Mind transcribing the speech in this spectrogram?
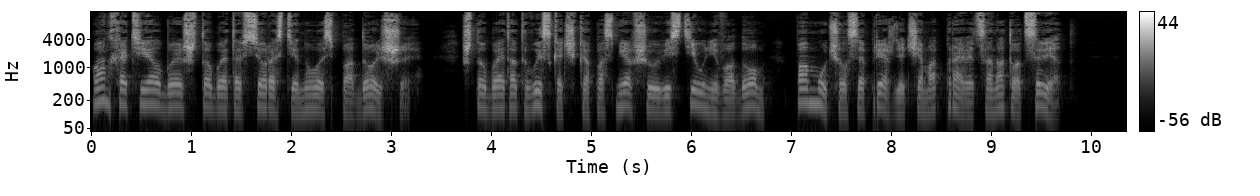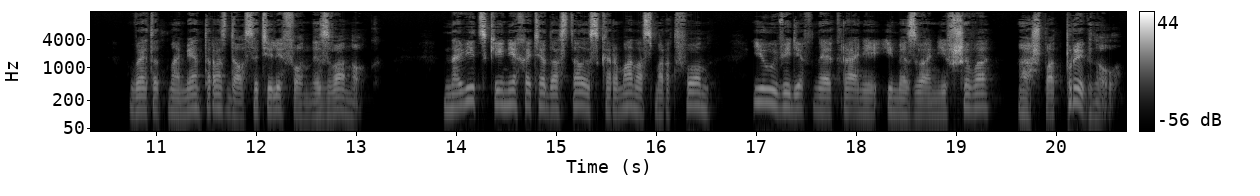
Он хотел бы, чтобы это все растянулось подольше, чтобы этот выскочка, посмевший увести у него дом, помучился прежде, чем отправиться на тот свет. В этот момент раздался телефонный звонок. Новицкий нехотя достал из кармана смартфон и, увидев на экране имя звонившего, аж подпрыгнул.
